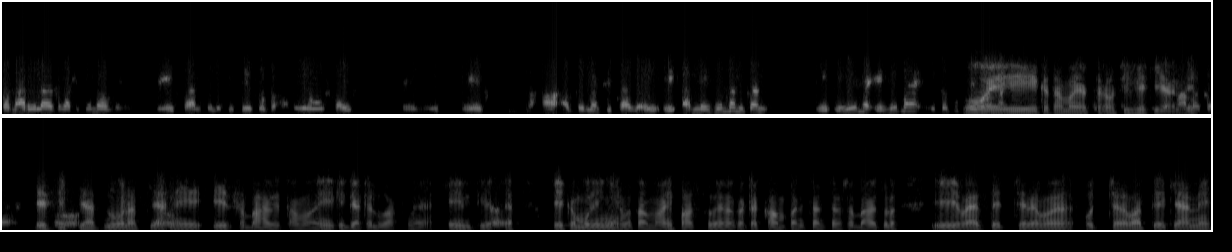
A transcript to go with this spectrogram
සමහර වෙලාවට මට කියනවා මේ චන්තල පිටේ ස්වභාවය ඕසයි මේ මේ මහා අගම සිතා ඒ අන්න එහෙම නිකන් එහෙම එහෙම එකතු ඔව් ඒක තමයි අත්‍තරම සිහිය කියන්නේ. ඒ සිහියත් නුවණක් කියන්නේ ඒ ස්වභාවය තමයි. ඒකේ ගැටලුවක් නෑ ඒ විදිහට ඒක මුලින් එහෙම තමයි පස්සු වෙනකොට කම්පන චංචන ස්වභාවය තුළ ඒවත් එච්චරම ඔච්චරවත් ඒ කියන්නේ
